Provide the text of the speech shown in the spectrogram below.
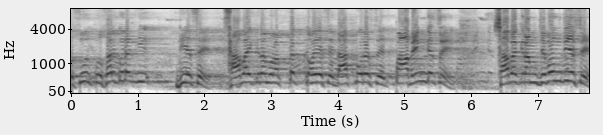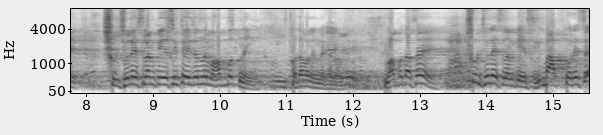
রসুল প্রসার করে দিয়ে, দিয়েছে। সাহাবাইকরাম রক্তাক্ত হয়েছে, দাঁত পড়েছে পা ভেঙ্গেছে সাহাবাইকরাম জীবন দিয়েছে। সুলসুলে ইসলাম পেয়েছি তো এই জন্য মহব্বত নেই। কথা বলেন না কেন? মহব্বত আছে? সুলসুলে ইসলাম পেয়েছি। বাপ করেছে।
